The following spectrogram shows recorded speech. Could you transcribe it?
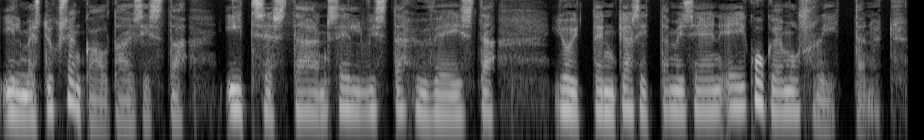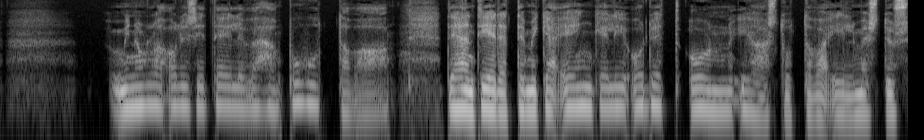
ilmestyksen kaltaisista, itsestään selvistä hyveistä, joiden käsittämiseen ei kokemus riittänyt. Minulla olisi teille vähän puhuttavaa. Tehän tiedätte, mikä enkeli Odet on, ihastuttava ilmestys,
